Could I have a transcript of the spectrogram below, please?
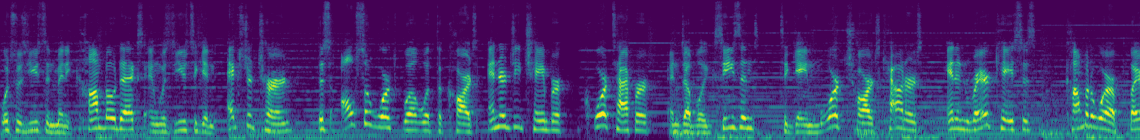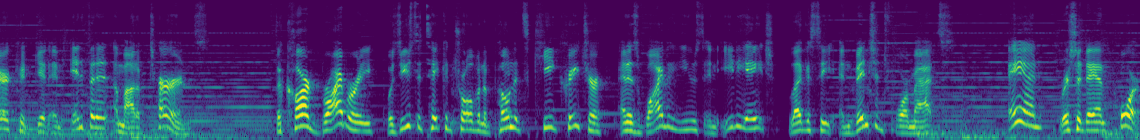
which was used in many combo decks and was used to get an extra turn. This also worked well with the cards Energy Chamber, Core Tapper, and Doubling Seasons to gain more charge counters, and in rare cases, combo where a player could get an infinite amount of turns. The card Bribery was used to take control of an opponent's key creature and is widely used in EDH, Legacy, and Vintage formats. And Rishadan Port,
